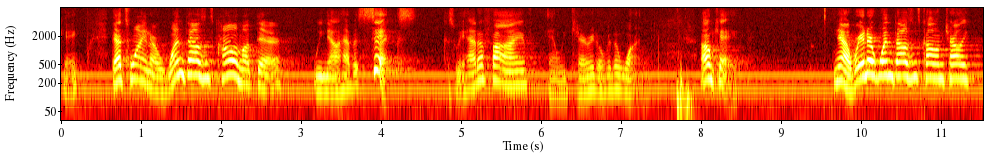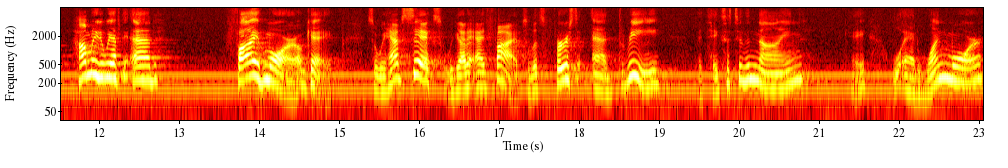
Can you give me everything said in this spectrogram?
Okay? That's why in our 1,000th column up there, we now have a 6, because we had a 5, and we carried over the 1. Okay. Now, we're in our 1,000th column, Charlie. How many do we have to add? Five more. Okay. So we have 6. we got to add 5. So let's first add 3. That takes us to the 9. Okay. We'll add one more.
